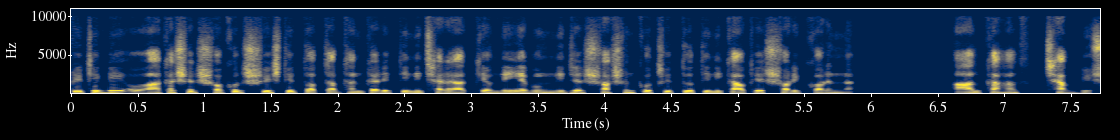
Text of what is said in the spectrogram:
পৃথিবী ও আকাশের সকল সৃষ্টির তত্ত্বাবধানকারী তিনি ছাড়া আর কেউ নেই এবং নিজের শাসন কর্তৃত্ব তিনি কাউকে শরিক করেন না। আল কাহাফ ছাব্বিশ।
